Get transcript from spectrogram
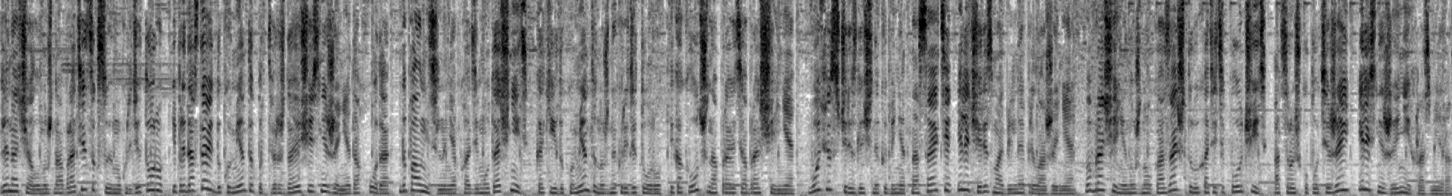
Для начала нужно обратиться к своему кредитору и предоставить документы, подтверждающие снижение дохода. Дополнительно необходимо уточнить, какие документы нужны кредитору и как лучше направить обращение – в офис, через личный кабинет на сайте или через мобильное приложение. В обращении нужно указать, что вы хотите получить отсрочку платежей или снижение их размера.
